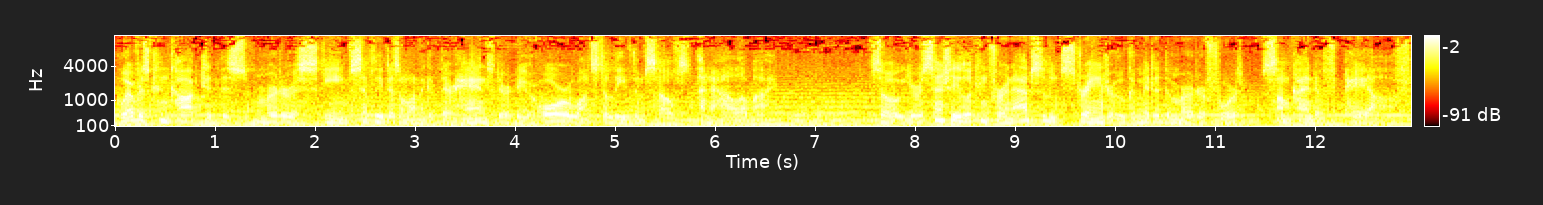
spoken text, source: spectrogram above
Whoever's concocted this murderous scheme simply doesn't want to get their hands dirty or wants to leave themselves an alibi. So you're essentially looking for an absolute stranger who committed the murder for some kind of payoff.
